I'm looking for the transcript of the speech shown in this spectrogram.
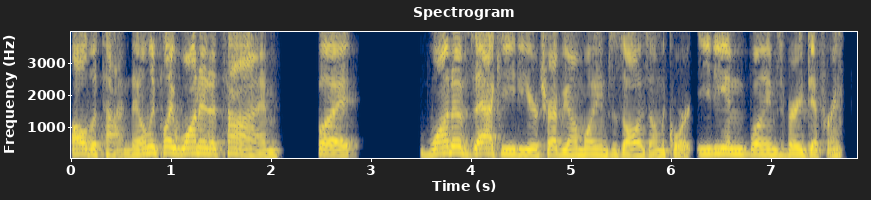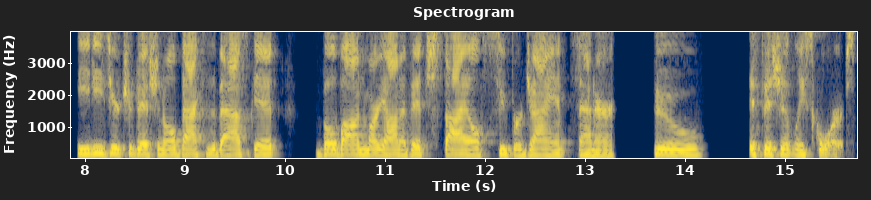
all the time. They only play one at a time, but one of Zach Edey or Trevion Williams is always on the court. Edey and Williams are very different. Edey's your traditional back to the basket, Boban Marjanovic style super giant center who efficiently scores.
